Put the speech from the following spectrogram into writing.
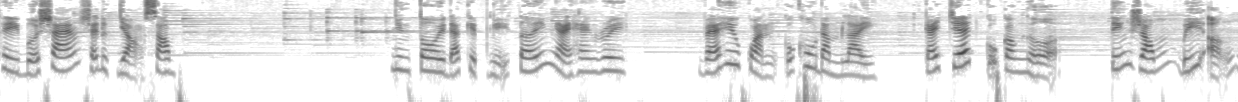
thì bữa sáng sẽ được dọn xong. Nhưng tôi đã kịp nghĩ tới ngài Henry. Vẻ hiu quạnh của khu đầm lầy, cái chết của con ngựa, tiếng rống bí ẩn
